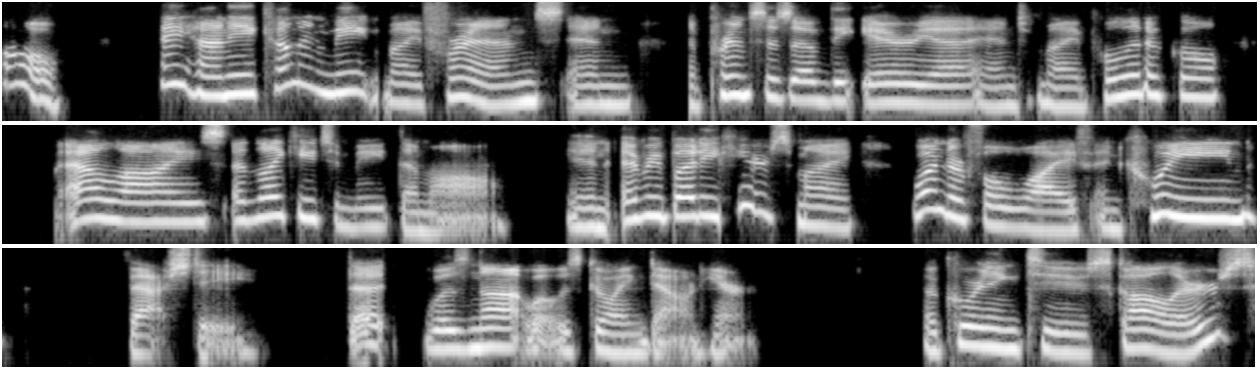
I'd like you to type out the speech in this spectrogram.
oh, hey, honey, come and meet my friends and the princes of the area and my political allies. I'd like you to meet them all. And everybody, here's my wonderful wife and queen, Vashti. That was not what was going down here. According to scholars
